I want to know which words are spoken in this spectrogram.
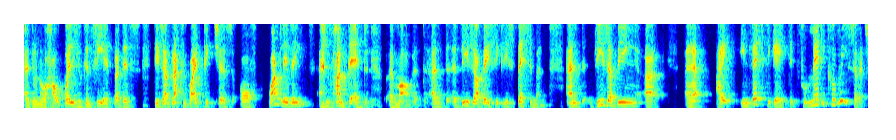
I don't know how well you can see it, but it's these are black and white pictures of one living and one dead uh, marmot, and uh, these are basically specimen, and these are being uh, uh, I investigated for medical research,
